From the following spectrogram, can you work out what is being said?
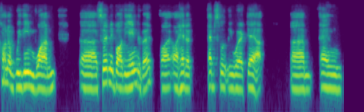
kind of within one. Uh, certainly by the end of it, I, I had it absolutely worked out. Um, and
